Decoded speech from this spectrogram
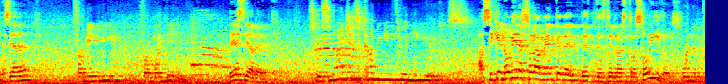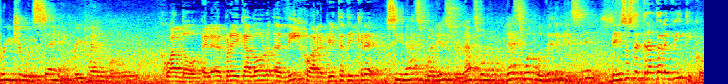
Desde adentro. from in here, from within you. Desde adentro. So it's not just coming in through the ears. Así que no viene solamente de- de- desde nuestros oídos. When the preacher was saying, "Repent and believe," Cuando el, el predicador eh, dijo, arrepiéntete y cree. see that's what Israel. That's what that's what Leviticus is. De eso se trata Levítico.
